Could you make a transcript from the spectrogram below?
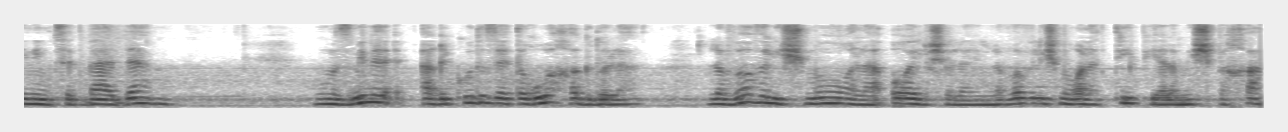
היא נמצאת באדם. הוא מזמין הריקוד הזה את הרוח הגדולה לבוא ולשמור על האוהל שלהם, לבוא ולשמור על הטיפי, על המשפחה,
